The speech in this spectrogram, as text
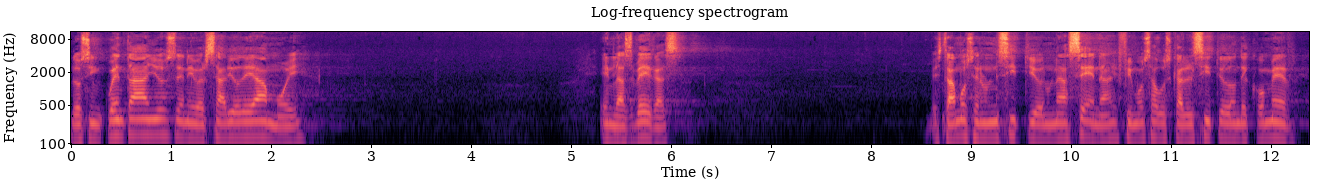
los 50 años de aniversario de Amway, en Las Vegas. Estábamos en un sitio, en una cena, y fuimos a buscar el sitio donde comer.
